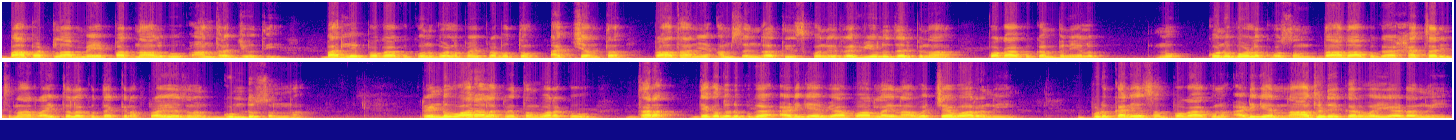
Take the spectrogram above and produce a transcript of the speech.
బాపట్ల మే పద్నాలుగు ఆంధ్రజ్యోతి. బర్లీ పొగాకు కొనుగోళ్ళపై ప్రభుత్వం అత్యంత ప్రాధాన్య అంశంగా తీసుకొని రివ్యూలు జరిపిన పొగాకు కంపెనీలను కొనుగోళ్ళ కోసం దాదాపుగా హెచ్చరించిన రైతులకు దక్కిన ప్రయోజనం గుండు సున్నా. రెండు వారాల క్రితం వరకు ధర దిగదుడుపుగా అడిగే వ్యాపారులైనా వచ్చేవారని ఇప్పుడు కనీసం పొగాకును అడిగే నాథుడే కరువయ్యాడని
